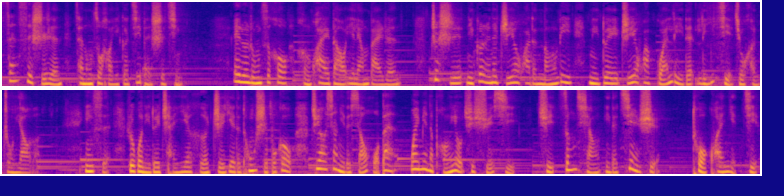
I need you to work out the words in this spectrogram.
三四十人才能做好一个基本事情。A 轮融资后，很快到一两百人，这时你个人的职业化的能力，你对职业化管理的理解就很重要了。因此，如果你对产业和职业的通识不够，就要向你的小伙伴、外面的朋友去学习，去增强你的见识，拓宽眼界。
